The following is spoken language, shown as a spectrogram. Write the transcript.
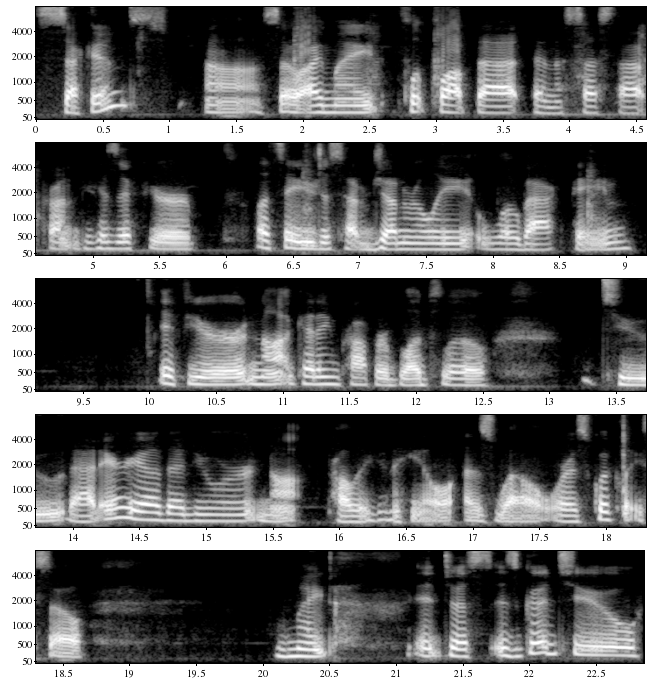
second. Uh, so I might flip flop that and assess that front because if you're, let's say you just have generally low back pain, if you're not getting proper blood flow to that area, then you're not probably going to heal as well or as quickly. So, might it just is good to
